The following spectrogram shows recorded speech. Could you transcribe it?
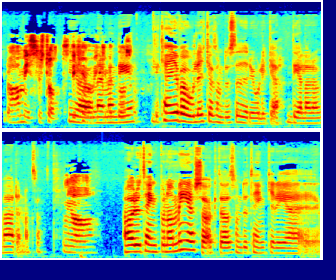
jag har missförstått. Det kan Ja, ju nej, men det, det kan ju vara olika som du säger i olika delar av världen också. så. Ja. Har du tänkt på någon mer sak då som du tänker är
